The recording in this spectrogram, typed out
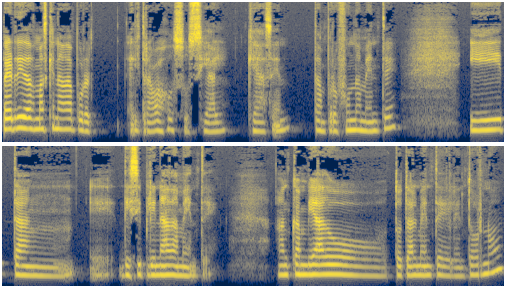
pérdidas, más que nada por el, trabajo social que hacen tan profundamente y tan eh, disciplinadamente. Han cambiado totalmente el entorno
